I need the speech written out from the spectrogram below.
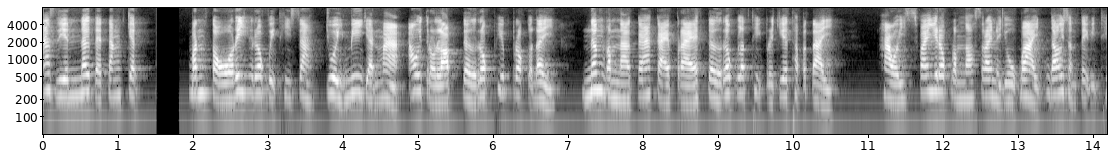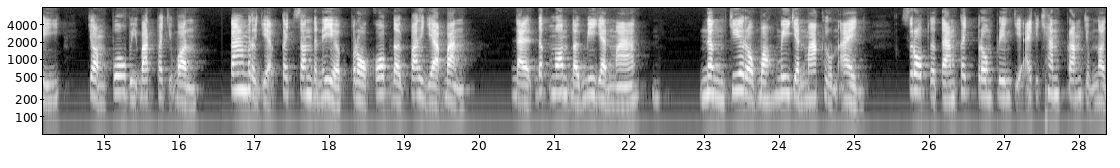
អាស៊ាននៅតែតាំងចិត្តបន្តរិះរកវិធីសាស្ត្រជួយមីយ៉ាន់ម៉ាឲ្យត្រឡប់ទៅរកភាពប្រក្រតីនិងដំណើរការកែប្រែទៅរកលទ្ធិប្រជាធិបតេយ្យ ហើយស្វែងរកដំណោះស្រាយនយោបាយដោយសន្តិវិធី ចំពោះវិបត្តិបច្ចុប្បន្នតាមរយៈកិច្ចសន្ទនាប្រកបដោយបរិយាបន្នដែលដឹកនាំដោយមីយ៉ាន់ម៉ានិងជារបស់មីយ៉ាន់ម៉ាខ្លួនឯងស្របទៅតាមកិច្ចព្រមព្រៀងជាឯកច្ឆន្ទ5ចំណុច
